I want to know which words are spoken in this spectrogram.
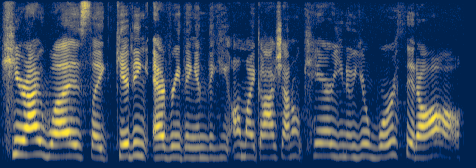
Here I was, like giving everything and thinking, oh my gosh, I don't care, you know, you're worth it all.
